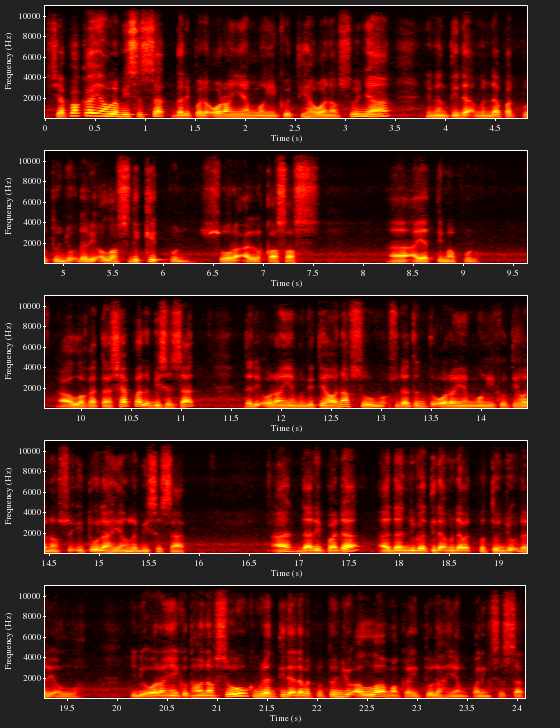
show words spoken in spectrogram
Siapakah yang lebih sesat daripada orang yang mengikuti hawa nafsunya dengan tidak mendapat petunjuk dari Allah sedikit pun? Surah Al-Qasas uh, ayat 50. Allah kata siapa lebih sesat dari orang yang mengikuti hawa nafsu? Sudah tentu orang yang mengikuti hawa nafsu itulah yang lebih sesat. Uh, daripada uh, dan juga tidak mendapat petunjuk dari Allah. Jadi orang yang ikut hawa nafsu kemudian tidak dapat petunjuk Allah maka itulah yang paling sesat.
